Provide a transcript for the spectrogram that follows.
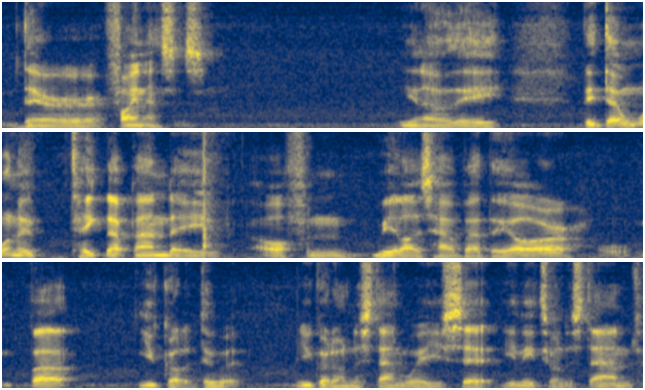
their finances. You know, they they don't want to take that band aid off and realize how bad they are, or, but you've got to do it. You've got to understand where you sit. You need to understand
